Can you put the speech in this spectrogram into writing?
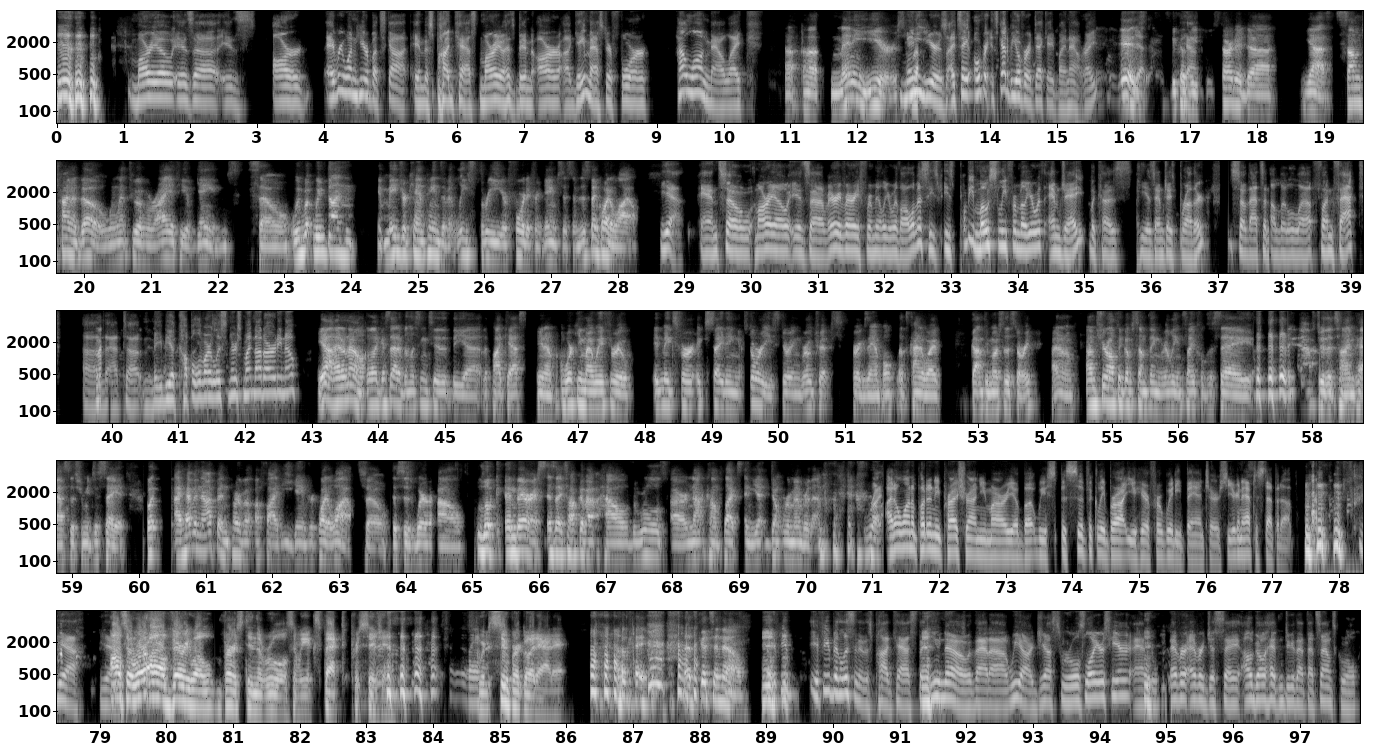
and. Mario is uh is our everyone here but Scott in this podcast. Mario has been our uh, game master for how long now? Like Uh, uh, many years. many Well, years. I'd say over. It's got to be over a decade by now, right? it is Yeah. because Yeah. we we started, uh, yeah, some time ago. We went through a variety of games. So we've we've done major campaigns of at least three or four different game systems. It's been quite a while. Yeah. And so Mario is uh, very, very familiar with all of us. He's he's probably mostly familiar with MJ because he is MJ's brother. So that's a, a little uh, fun fact uh, that uh, maybe a couple of our listeners might not already know. Yeah, I don't know. Like I said, I've been listening to the uh, the podcast. You know, I'm working my way through. It makes for exciting stories during road trips, for example. That's kind of why I've gotten through most of the story. I don't know. I'm sure I'll think of something really insightful to say after the time passes for me to say it. But I haven't not been part of a, a 5e game for quite a while. So this is where I'll look embarrassed as I talk about how the rules are not complex and yet don't remember them. right. I don't want to put any pressure on you, Mario, but we specifically brought you here for witty banter, so you're gonna have to step it up. Yeah. Yeah. also, we're all very well versed in the rules and we expect precision. We're super good at it. okay, that's good to know. if you if you've been listening to this podcast, then you know that uh, we are just rules lawyers here, and we never ever just say, "I'll go ahead and do that." That sounds cool,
